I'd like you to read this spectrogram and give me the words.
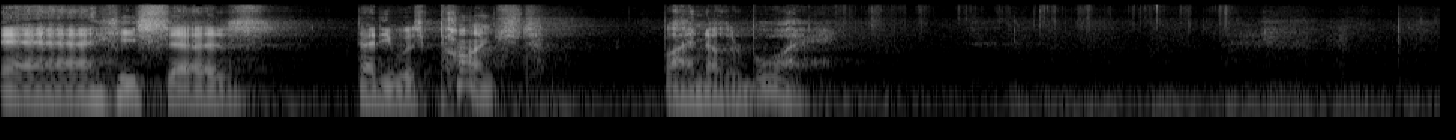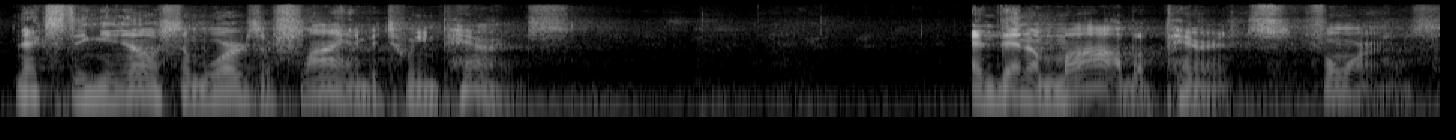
And he says that he was punched by another boy. Next thing you know, some words are flying between parents. And then a mob of parents forms.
